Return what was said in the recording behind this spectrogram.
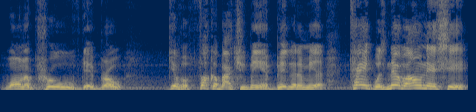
want to prove that, bro, give a fuck about you being bigger than me. Tank was never on that shit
